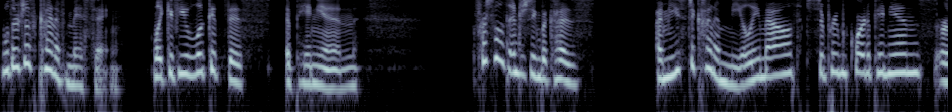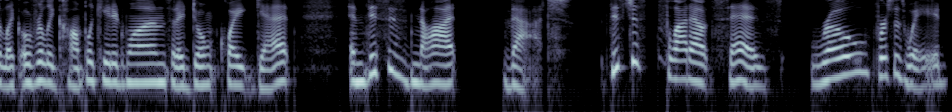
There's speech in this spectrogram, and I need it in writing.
Well, they're just kind of missing. Like, if you look at this opinion, First of all, it's interesting because I'm used to kind of mealy mouthed Supreme Court opinions or like overly complicated ones that I don't quite get. And this is not that. This just flat out says Roe versus Wade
